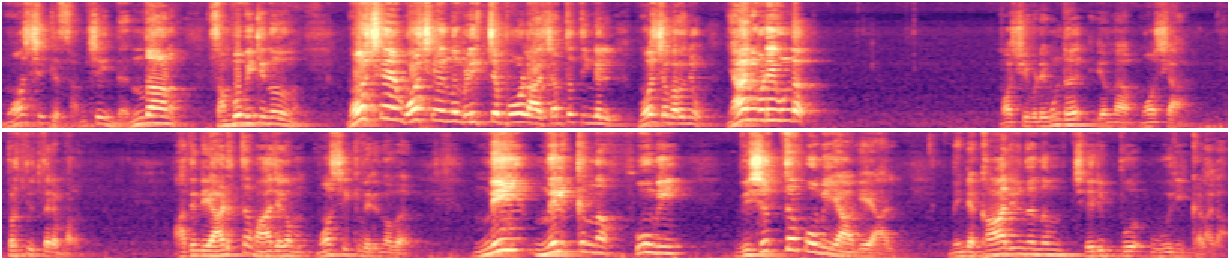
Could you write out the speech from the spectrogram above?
മോശയ്ക്ക് സംശയം എന്താണ് സംഭവിക്കുന്നതെന്ന്? മോശയെ മോശ എന്ന് വിളിച്ചപ്പോൾ ആ ശബ്ദത്തിങ്കൽ മോശ പറഞ്ഞു ഞാൻ ഇവിടെ ഉണ്ട്. മോശ ഇവിടെ ഉണ്ട് എന്ന് മോശ പ്രത്യുത്തരം പറഞ്ഞു. അതിന്റെ അടുത്ത വാചകം മോശയ്ക്ക് വരുന്നത് നീ നിൽക്കുന്ന ഭൂമി വിശുദ്ധ ഭൂമിയാകയാൽ നിന്റെ കാലിൽ നിന്നും ചെരുപ്പ് ഊരിക്കളകാം.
